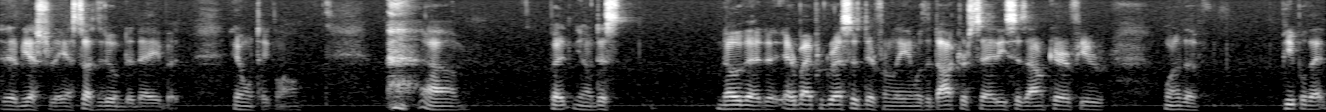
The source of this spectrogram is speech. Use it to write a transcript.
I did them yesterday. I still have to do them today, but it won't take long. um, but you know, just know that everybody progresses differently. And what the doctor said, he says, I don't care if you're one of the people that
